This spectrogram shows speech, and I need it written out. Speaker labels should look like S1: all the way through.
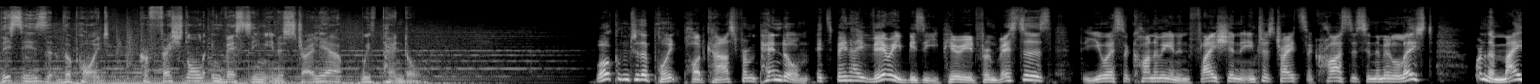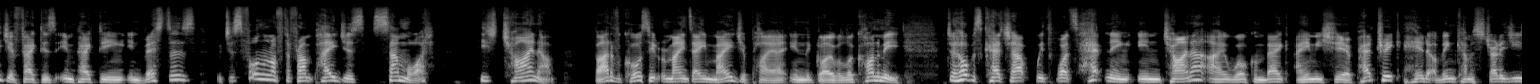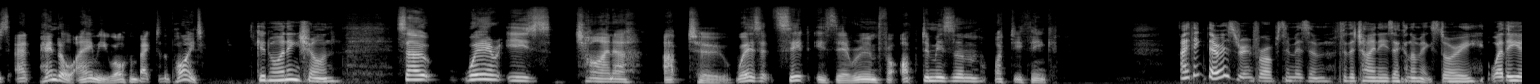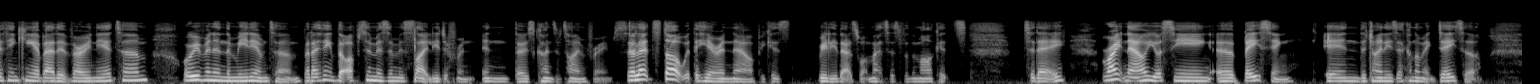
S1: This is The Point professional investing in Australia with Pendal.
S2: Welcome to the Point podcast from Pendal. It's been a very busy period for investors. The US economy and inflation, interest rates, a crisis in the Middle East. One of the major factors impacting investors, which has fallen off the front pages somewhat, is China. But of course, it remains a major player in the global economy. To help us catch up with what's happening in China, I welcome back Amy Xie Patrick, Head of Income Strategies at Pendal. Amy, welcome back to the point.
S3: Good morning, Sean.
S2: So, where is China up to? Where does it sit? Is there room for optimism? What do you think?
S3: I think there is room for optimism for the Chinese economic story, whether you're thinking about it very near term or even in the medium term. But I think the optimism is slightly different in those kinds of timeframes. So let's start with the here and now because really that's what matters for the markets today. Right now, you're seeing a basing in the Chinese economic data,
